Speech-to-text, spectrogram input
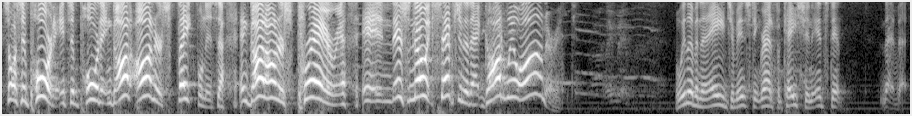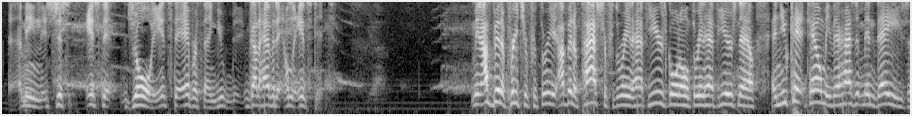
So it's important. It's important. And God honors faithfulness. Uh, and God honors prayer. Uh, and there's no exception to that. God will honor it. We live in an age of instant gratification, instant. I mean, it's just instant joy, instant everything. You've got to have it on the instant. I mean, I've been a preacher for three, I've been a pastor for three and a half years, going on three and a half years now, and you can't tell me there hasn't been days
